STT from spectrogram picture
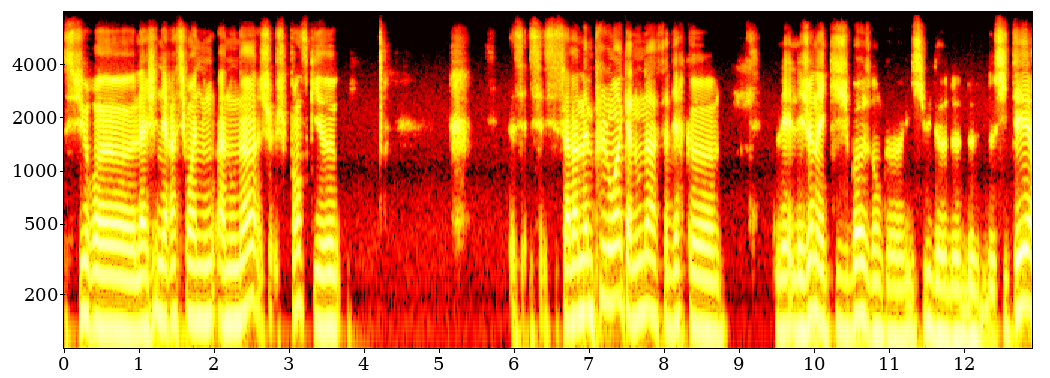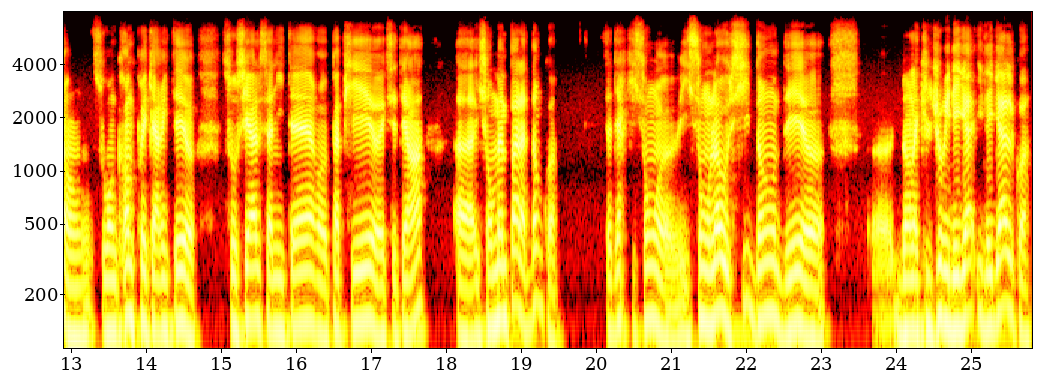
sur la génération Hanouna, je, je pense que ça va même plus loin qu'Hanouna, c'est-à-dire que les, jeunes avec qui je bosse, donc euh, issus de, de, cités, en souvent grande précarité euh, sociale, sanitaire, euh, papier, etc. ils sont même pas là-dedans, quoi. C'est-à-dire qu'ils sont, ils sont là aussi dans des, dans la culture illégale, illégale, quoi.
